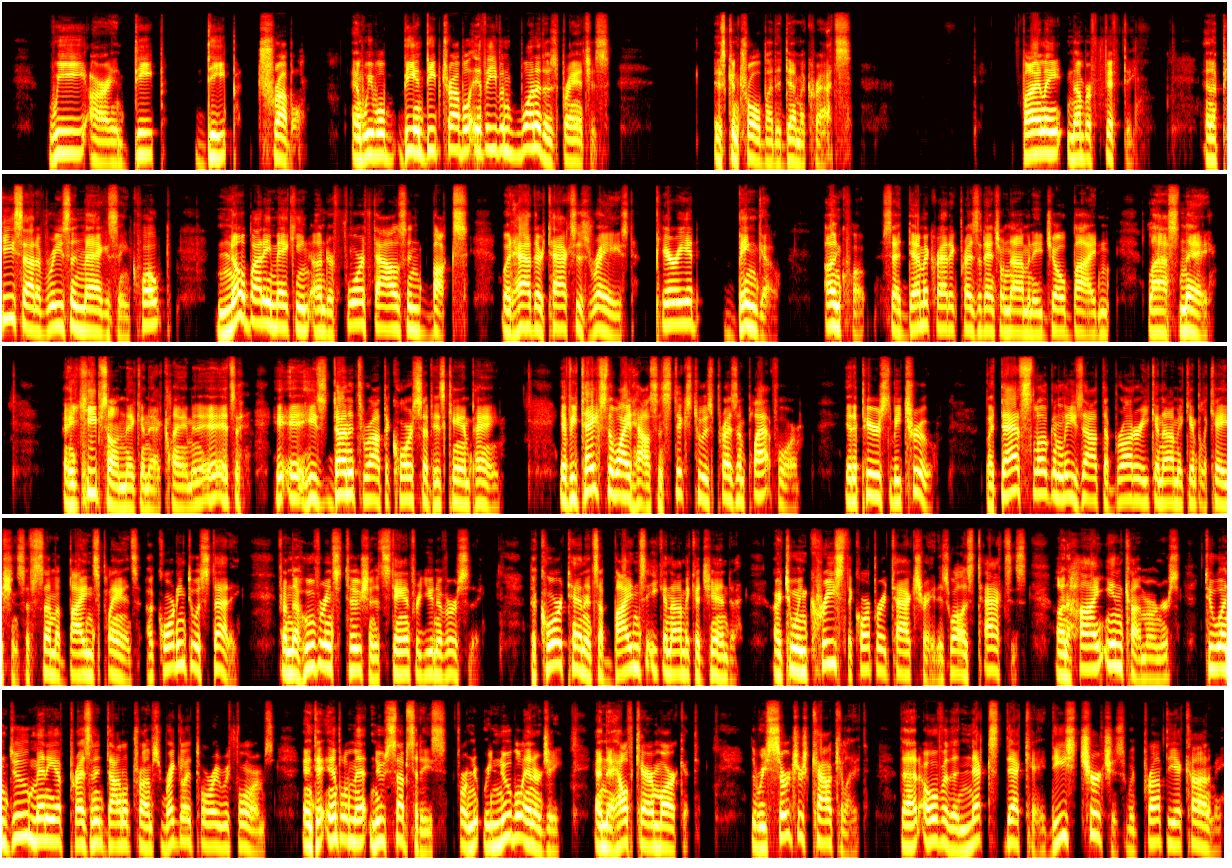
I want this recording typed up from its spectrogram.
we are in deep, deep trouble. And we will be in deep trouble if even one of those branches is controlled by the Democrats. Finally, number 50. In a piece out of Reason magazine, quote, nobody making under 4,000 bucks would have their taxes raised. Period. Bingo. Unquote, said Democratic presidential nominee Joe Biden last May. And he keeps on making that claim. And it's a—he's done it throughout the course of his campaign. If he takes the White House and sticks to his present platform, it appears to be true. But that slogan leaves out the broader economic implications of some of Biden's plans, according to a study from the Hoover Institution at Stanford University. The core tenets of Biden's economic agenda are to increase the corporate tax rate as well as taxes on high income earners to undo many of President Donald Trump's regulatory reforms and to implement new subsidies for renewable energy and the healthcare market. The researchers calculate that over the next decade, these churches would prompt the economy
